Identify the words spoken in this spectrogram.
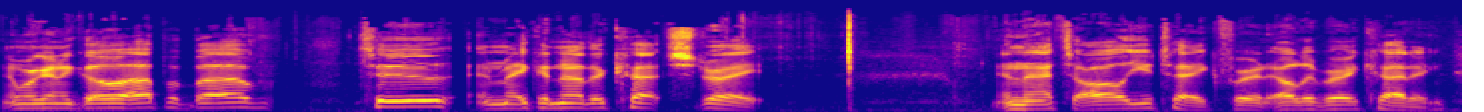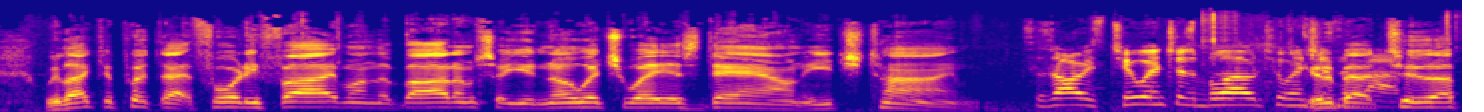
and we're going to go up above two and make another cut straight. And that's all you take for an elderberry cutting. We like to put that 45 on the bottom so you know which way is down each time. This is always two inches below, two inches Get about above. two up,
